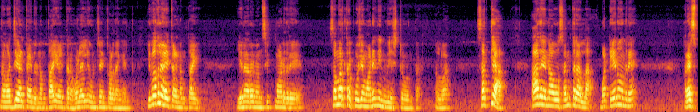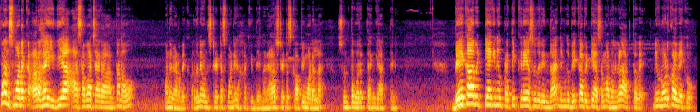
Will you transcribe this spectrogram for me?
ನಮ್ಮ ಅಜ್ಜಿ ಹೇಳ್ತಾ ಇದ್ರು, ನಮ್ಮ ತಾಯಿ ಹೇಳ್ತಾರೆ, ಹೊಳೆಯಲ್ಲಿ ಹುಣ್ಸೆಹಣ್ಣು ತೊಳೆದಂಗೆ ಅಂತ. ಇವಾಗಲೂ ಹೇಳ್ತಾಳೆ ನಮ್ಮ ತಾಯಿ, ಏನಾರೋ ನಾನು ಸಿಟ್ಟು ಮಾಡಿದ್ರೆ ಸಮರ್ಥರ ಪೂಜೆ ಮಾಡಿ, ನೀನು ವೇಸ್ಟು ಅಂತ. ಅಲ್ವಾ? ಸತ್ಯ. ಆದರೆ ನಾವು ಸಂತರಲ್ಲ. ಬಟ್ ಏನು ಅಂದರೆ ರೆಸ್ಪಾನ್ಸ್ ಮಾಡೋಕ್ಕೆ ಅರ್ಹ ಇದೆಯಾ ಆ ಸಮಾಚಾರ ಅಂತ ನಾವು ಮನಗಾಣಬೇಕು. ಅದನ್ನೇ ಒಂದು ಸ್ಟೇಟಸ್ ಮಾಡಿ ಹಾಕಿದ್ದೆ. ನಾನು ಯಾರು ಸ್ಟೇಟಸ್ ಕಾಪಿ ಮಾಡಲ್ಲ. ಸ್ವಂತ ಬರುತ್ತೆ, ಹಾಗೆ ಹಾಕ್ತೀನಿ. ಬೇಕಾಬಿಟ್ಟಿಯಾಗಿ ನೀವು ಪ್ರತಿಕ್ರಿಯಿಸೋದ್ರಿಂದ ನಿಮ್ಗೆ ಬೇಕಾಬಿಟ್ಟಿ ಅಸಮಾಧಾನಗಳು ಆಗ್ತವೆ ನೀವು ನೋಡ್ಕೊಳ್ಬೇಕು.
